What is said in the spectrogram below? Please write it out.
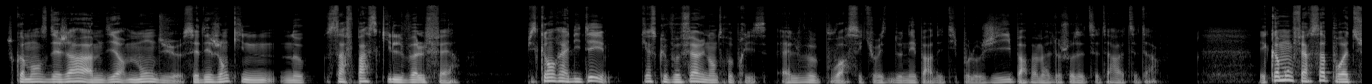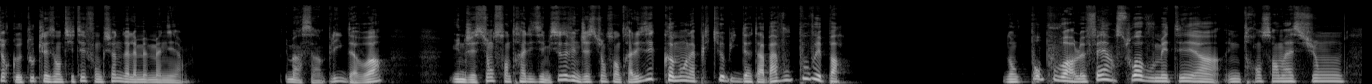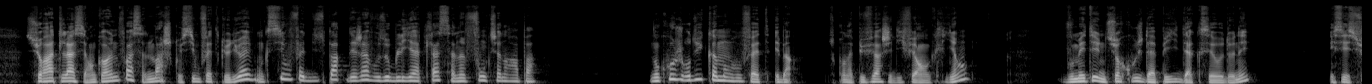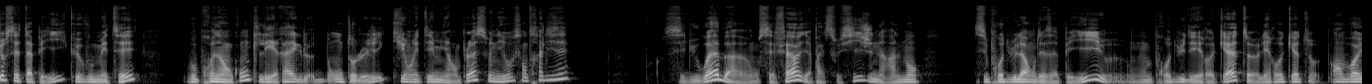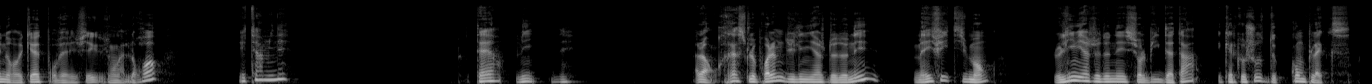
je commence déjà à me dire mon Dieu, c'est des gens qui ne savent pas ce qu'ils veulent faire. Puisqu'en réalité, qu'est-ce que veut faire une entreprise? Elle veut pouvoir sécuriser des données par des typologies, par pas mal de choses, etc., etc. Et comment faire ça pour être sûr que toutes les entités fonctionnent de la même manière? Eh ben, Ça implique d'avoir une gestion centralisée. Mais si vous avez une gestion centralisée, comment l'appliquer au big data? Bah vous pouvez pas. Donc pour pouvoir le faire, soit vous mettez une transformation sur Atlas, et encore une fois, ça ne marche que si vous faites que du Hive. Donc si vous faites du Spark, déjà vous oubliez Atlas, ça ne fonctionnera pas. Donc aujourd'hui, comment vous faites? Eh bien, ce qu'on a pu faire chez différents clients, vous mettez une surcouche d'API d'accès aux données, et c'est sur cette API que vous mettez, vous prenez en compte les règles ontologiques qui ont été mises en place au niveau centralisé c'est du web, on sait faire, il n'y a pas de souci. Généralement, ces produits-là ont des API, euh, on produit des requêtes, les requêtes envoient une requête pour vérifier qu'on a le droit, et terminé. Terminé. Alors, reste le problème du lignage de données, mais effectivement, le lignage de données sur le big data est quelque chose de complexe.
